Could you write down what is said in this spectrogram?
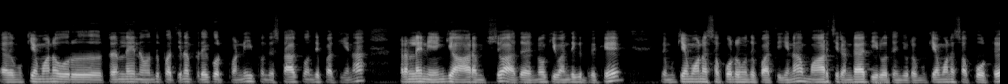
அது முக்கியமான ஒரு ட்ரெண்ட் லைனை வந்து பார்த்திங்கன்னா பிரேக் அவுட் பண்ணி இப்போ இந்த ஸ்டாக் வந்து பார்த்தீங்கன்னா ட்ரெண்ட் லைன் எங்கே ஆரம்பிச்சோ அதை நோக்கி வந்துக்கிட்டு இருக்குது இந்த முக்கியமான சப்போர்ட் வந்து பார்த்தீங்கன்னா மார்ச் ரெண்டாயிரத்தி இருபத்தஞ்சோட முக்கியமான சப்போர்ட்டு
